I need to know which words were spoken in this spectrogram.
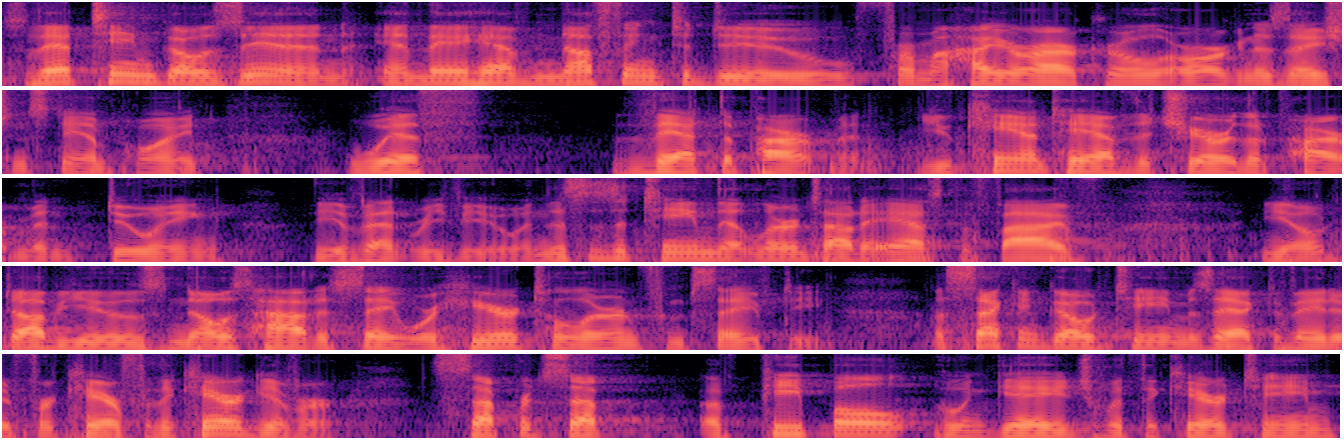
So that team goes in, and they have nothing to do from a hierarchical or organization standpoint with that department. You can't have the chair of the department doing the event review. And this is a team that learns how to ask the five you know, W's, knows how to say, we're here to learn from safety. A second GO team is activated for care for the caregiver, separate set of people who engage with the care team.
